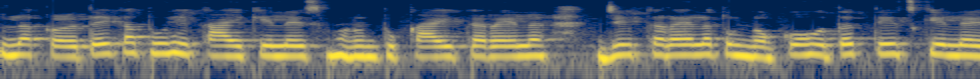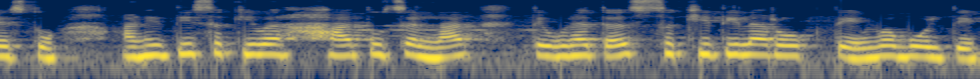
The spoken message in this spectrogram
तुला कळतंय का तू हे काय केलं आहेस म्हणून तू काय करायला जे करायला तू नको होतं तेच केलं आहेस तू. आणि ती सखीवर हात उचलणार तेवढ्यातच सखी तिला रोखते व बोलते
